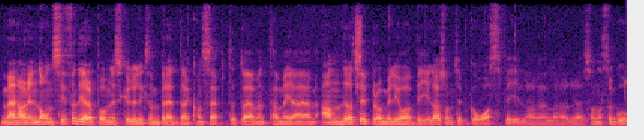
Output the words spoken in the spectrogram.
men har ni någonsin funderat på om ni skulle liksom bredda konceptet och även ta med andra typer av miljöbilar som typ gasbilar eller sådana som går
